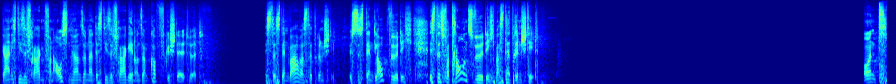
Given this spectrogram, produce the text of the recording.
gar nicht diese Fragen von außen hören, sondern dass diese Frage in unserem Kopf gestellt wird. Ist das denn wahr, was da drin steht? Ist es denn glaubwürdig? Ist es vertrauenswürdig, was da drin steht? Und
